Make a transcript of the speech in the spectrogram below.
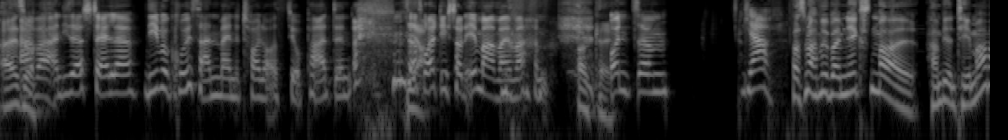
Also, aber an dieser Stelle liebe Grüße an meine tolle Osteopathin. das ja. wollte ich schon immer mal machen. okay. Und ähm, ja. Was machen wir beim nächsten Mal? Haben wir ein Thema?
